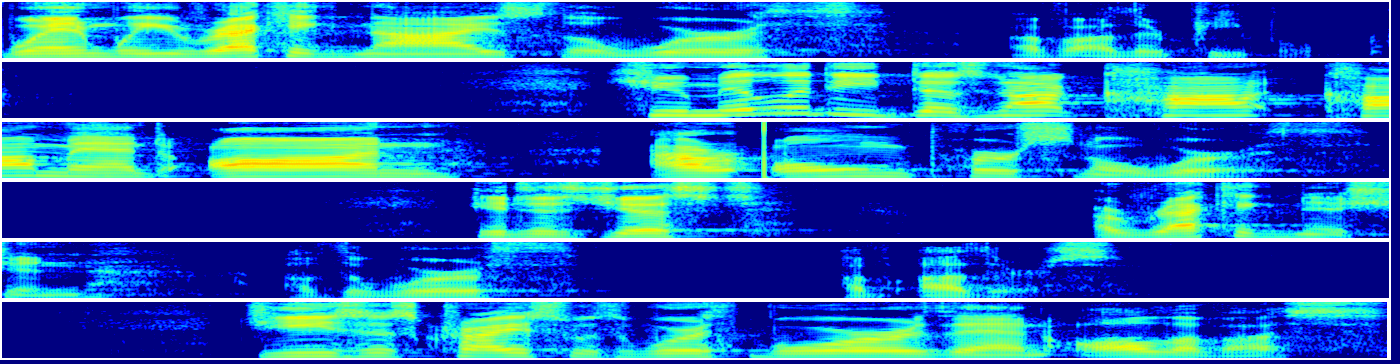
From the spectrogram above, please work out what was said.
when we recognize the worth of other people. Humility does not com- comment on our own personal worth, it is just a recognition of the worth of others. Jesus Christ was worth more than all of us,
